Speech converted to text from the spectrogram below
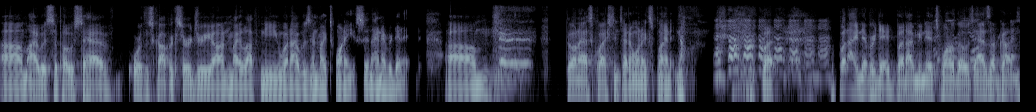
Um, I was supposed to have orthoscopic surgery on my left knee when I was in my 20s, and I never did it. Um, don't ask questions. I don't want to explain it. No. but but I never did. But I mean, it's one of those as I've gotten.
